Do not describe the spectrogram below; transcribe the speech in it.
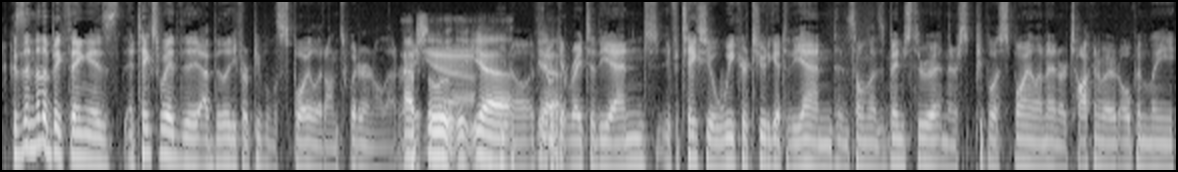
Because another big thing is it takes away the ability for people to spoil it on Twitter and all that. Right? Absolutely, Yeah. yeah. You know, if you don't get right to the end, if it takes you a week or two to get to the end, and someone that's binged through it, and there's people are spoiling it or talking about it openly,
